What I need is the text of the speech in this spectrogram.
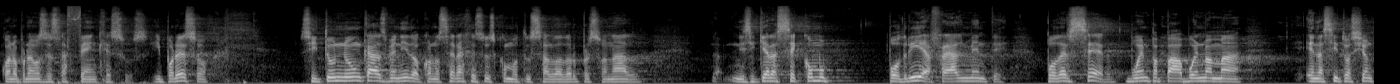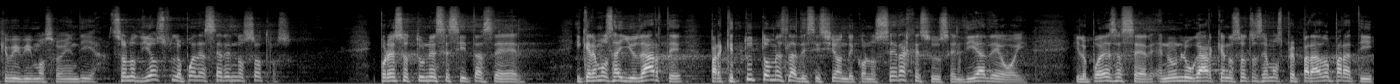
cuando ponemos esta fe en Jesús. Y por eso, si tú nunca has venido a conocer a Jesús como tu Salvador personal, ni siquiera sé cómo podrías realmente poder ser buen papá, buen mamá en la situación que vivimos hoy en día. Solo Dios lo puede hacer en nosotros. Por eso tú necesitas de Él. Y queremos ayudarte para que tú tomes la decisión de conocer a Jesús el día de hoy y lo puedes hacer en un lugar que nosotros hemos preparado para ti,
